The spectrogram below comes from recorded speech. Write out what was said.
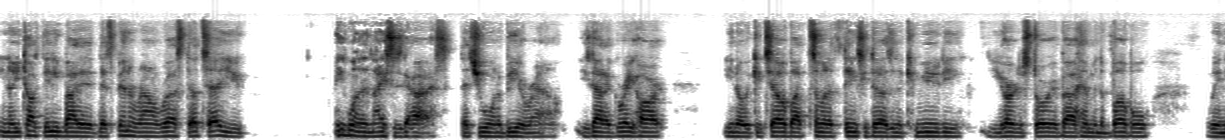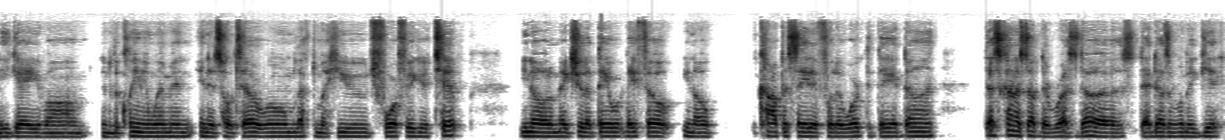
you know, you talk to anybody that's been around Russ, they'll tell you he's one of the nicest guys that you want to be around. He's got a great heart. You know, we can tell about some of the things he does in the community. You heard the story about him in the bubble when he gave um you know the cleaning women in his hotel room left them a huge four figure tip, you know, to make sure that they were they felt you know compensated for the work that they had done. That's kind of stuff that Russ does that doesn't really get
